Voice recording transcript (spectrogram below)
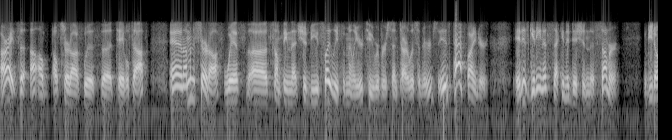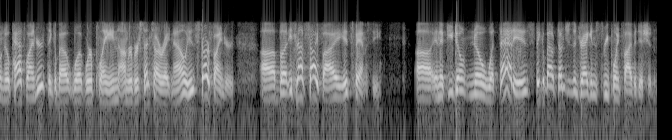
All right, so I'll I'll start off with uh, tabletop, and I'm going to start off with uh, something that should be slightly familiar to Reverse Centaur listeners is Pathfinder. It is getting a second edition this summer. If you don't know Pathfinder, think about what we're playing on Reverse Centaur right now is Starfinder, uh, but it's not sci-fi; it's fantasy. Uh, and if you don't know what that is, think about Dungeons and Dragons 3.5 edition.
